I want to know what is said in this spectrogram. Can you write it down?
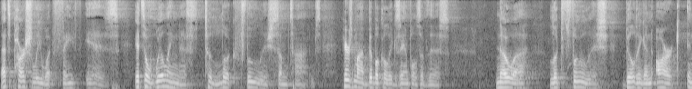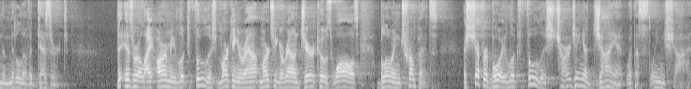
That's partially what faith is it's a willingness to look foolish sometimes. Here's my biblical examples of this Noah looked foolish building an ark in the middle of a desert. The Israelite army looked foolish marching around, marching around Jericho's walls, blowing trumpets. A shepherd boy looked foolish charging a giant with a slingshot.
